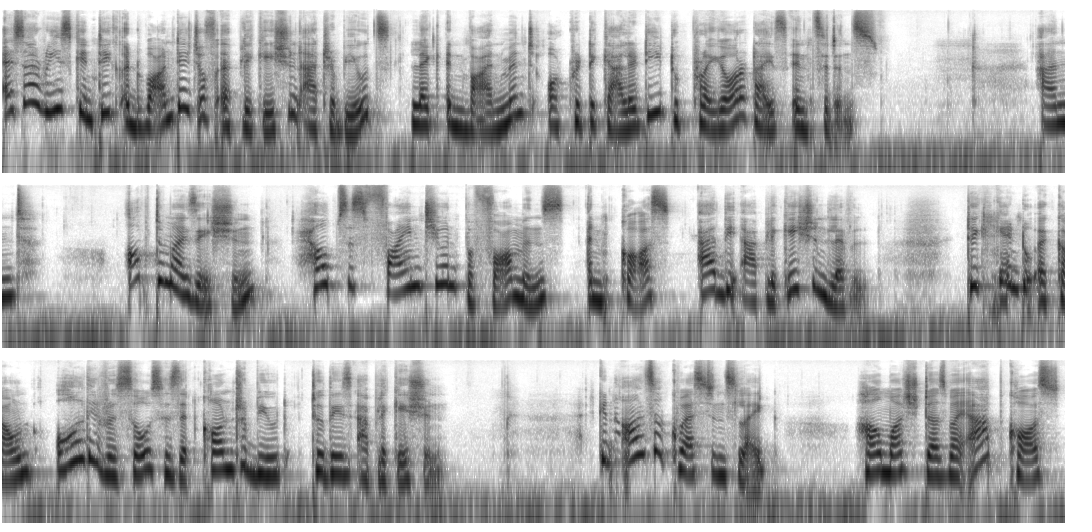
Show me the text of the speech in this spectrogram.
SREs can take advantage of application attributes like environment or criticality to prioritize incidents. And optimization helps us fine tune performance and cost at the application level, taking into account all the resources that contribute to this application. It can answer questions like how much does my app cost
